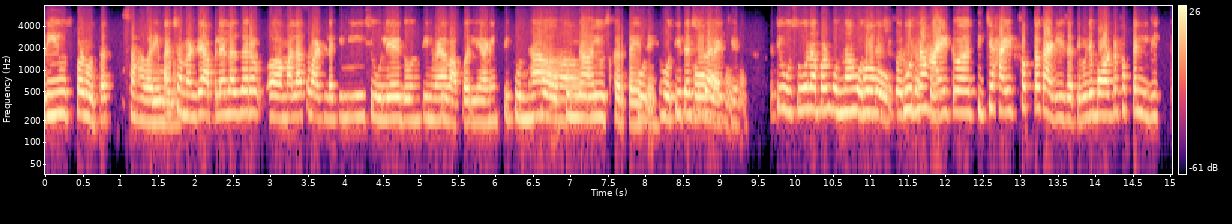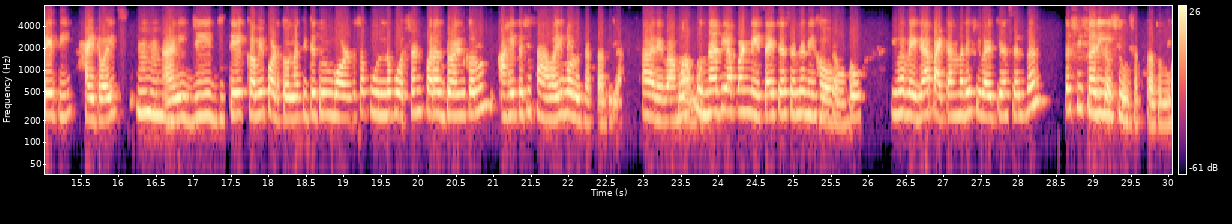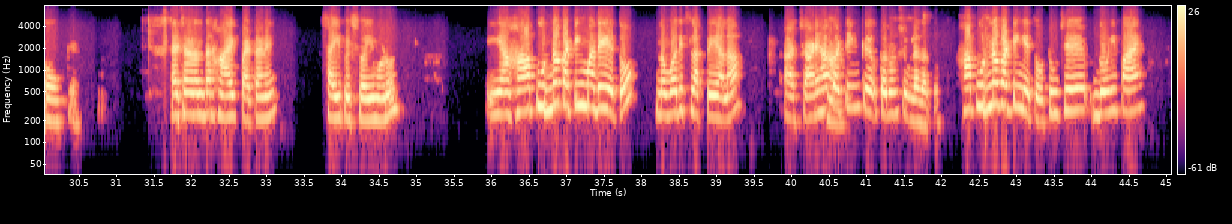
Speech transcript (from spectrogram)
रियूज पण होतात सहावारी. अच्छा म्हणजे आपल्याला जर मला असं वाटलं की मी शिवले दोन तीन वेळा वापरली आणि ती पुन्हा हो पुन्हा युज करता हो- येते होती तशी हो, हो, करायची. हो. ती उसवून आपण पुन्हा होती हो, हो. तशी करू पूर्ण शकतो. हाईट तिची हाईट फक्त काढली जाते म्हणजे बॉर्डर फक्त निघते ती हाईट वाईज हम्म, हम्म, हम्म. आणि जी जिथे कमी पडतो ना तिथे तुम्ही बॉर्डरचा पूर्ण पोर्शन परत जॉईन करून आहे तशी सहावारी बनवू शकता तिला अरे वा वा, मग वा. पुन्हा ती आपण नेसायची असेल तर नेसू हो, हो, हो. शकतो किंवा वेगळ्या पॅटर्नमध्ये शिवायची असेल तर तशी तरीही शिवू शकतो. तुम्ही ओके त्याच्यानंतर हा एक पॅटर्न आहे शाही पेशवाई म्हणून या- हा पूर्ण कटिंगमध्ये येतो नववारीच लागते याला अच्छा आणि हा हा. कटिंग करून शिवला जातो? हा पूर्ण कटिंग येतो. तुमचे दोन्ही पाय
